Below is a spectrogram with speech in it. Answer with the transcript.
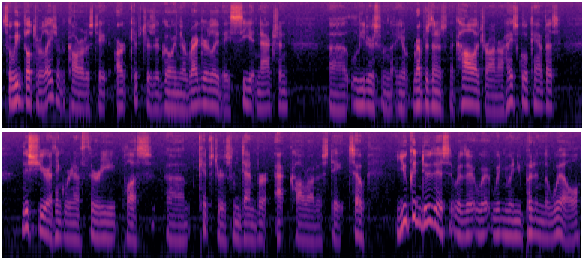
So we built a relationship with Colorado State. Our KIPPsters are going there regularly. They see it in action. Uh, leaders from the, you know, representatives from the college are on our high school campus. This year, I think we're going to have 30 plus um, KIPPsters from Denver at Colorado State. So you can do this with it, when, when you put in the will.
